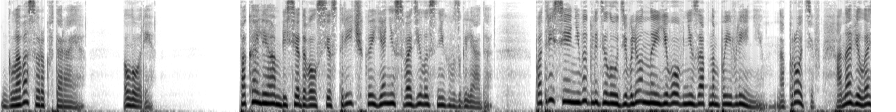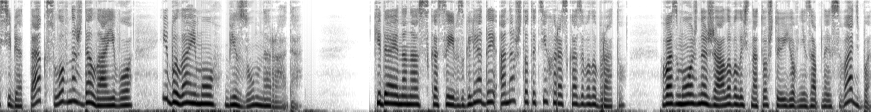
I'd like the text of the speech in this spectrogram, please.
Глава 42. Лори. Пока Лиам беседовал с сестричкой, я не сводила с них взгляда. Патрисия не выглядела удивленной его внезапным появлением. Напротив, она вела себя так, словно ждала его, и была ему безумно рада. Кидая на нас косые взгляды, она что-то тихо рассказывала брату. Возможно, жаловалась на то, что ее внезапная свадьба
